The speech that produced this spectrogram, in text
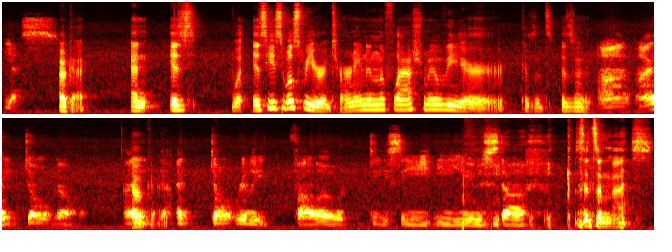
Yes. Okay. And is what is he supposed to be returning in the Flash movie or cuz it's isn't Uh, I don't know. I, Okay. I don't really follow DC EU stuff. cuz it's a mess.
